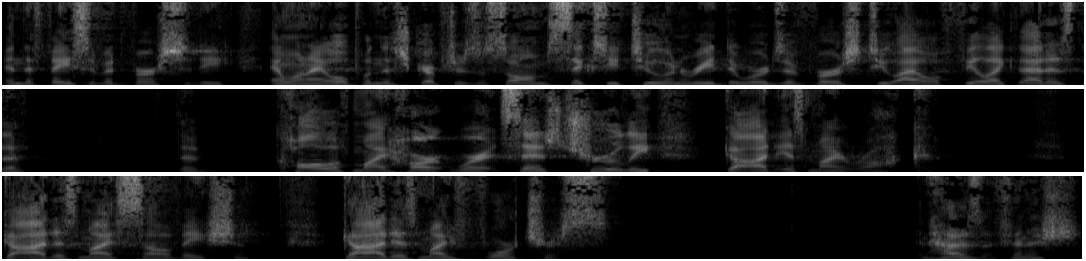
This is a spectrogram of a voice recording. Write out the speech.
in the face of adversity? And when I open the scriptures of Psalm 62 and read the words of verse 2, I will feel like that is the, the call of my heart where it says, Truly, God is my rock. God is my salvation. God is my fortress. And how does it finish?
